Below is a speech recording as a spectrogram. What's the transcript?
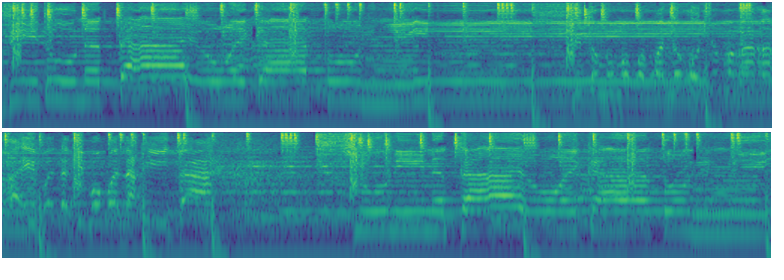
Dito na tayo kay Katunyi Dito mo mapapanood yung mga kakaiba na tayo kay Katunyi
